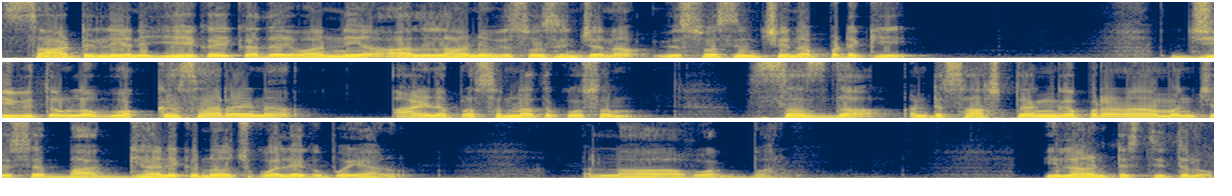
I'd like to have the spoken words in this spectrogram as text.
సాటి లేని ఏకైక దైవాన్ని అల్లాను విశ్వసించిన విశ్వసించినప్పటికీ జీవితంలో ఒక్కసారైనా ఆయన ప్రసన్నత కోసం సజ్దా అంటే సాష్టాంగ ప్రణామం చేసే భాగ్యానికి నోచుకోలేకపోయాను అల్లాహు అక్బర్. ఇలాంటి స్థితిలో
